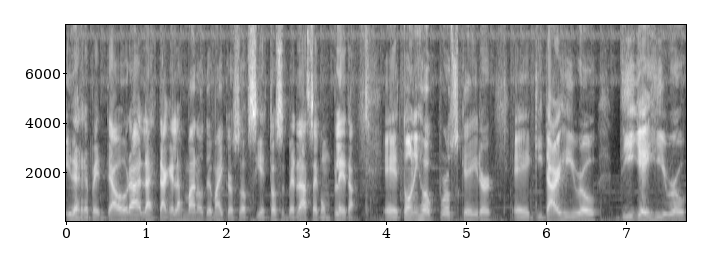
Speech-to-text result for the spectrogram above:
y de repente ahora la están en las manos de Microsoft. Si esto es verdad, se completa. Eh, Tony Hawk Pro Skater, eh, Guitar Hero, DJ Hero,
